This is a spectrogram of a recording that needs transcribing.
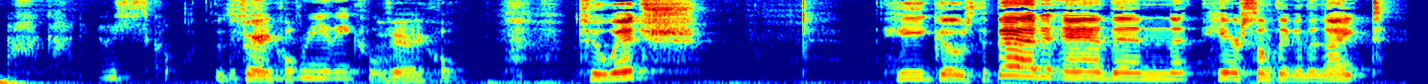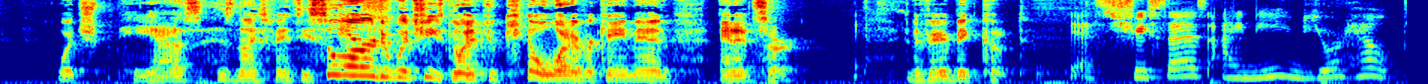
Oh, God. It was just cool. It's very cool. Really cool. Very cool. To which he goes to bed and then hears something in the night, which he has his nice fancy sword, which he's going to kill whatever came in, and it's her in a very big coat. Yes. She says, I need your help.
